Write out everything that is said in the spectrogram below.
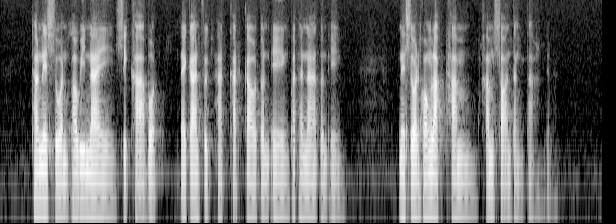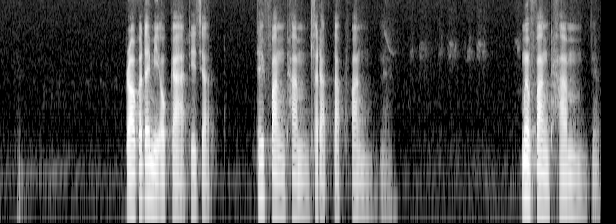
ๆ ทั้งในส่วนพระวินัยสิกขาบทในการฝึกหัดขัดเกลาตนเอง พัฒนาตนเอง ในส่วนของหลักธรรมคำสอนต่างๆ เราก็ได้มีโอกาสที่จะได้ฟังธรรมสดับตับฟังนะเมื่อฟังธรรมนะ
